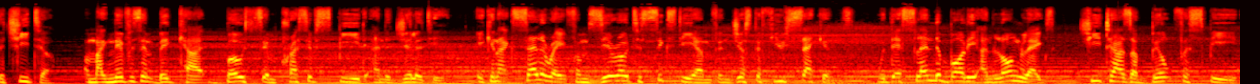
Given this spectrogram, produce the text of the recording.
The cheetah, a magnificent big cat, boasts impressive speed and agility. It can accelerate from 0 to 60 mph in just a few seconds. With their slender body and long legs, cheetahs are built for speed.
